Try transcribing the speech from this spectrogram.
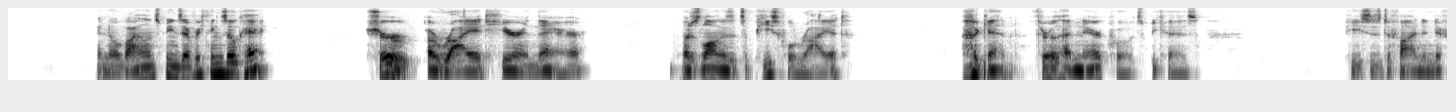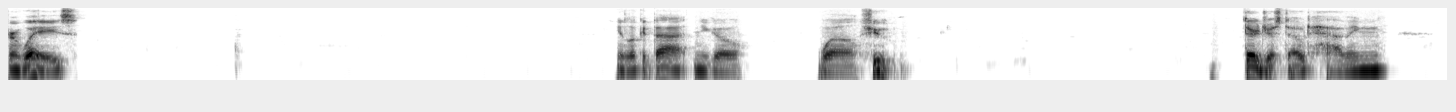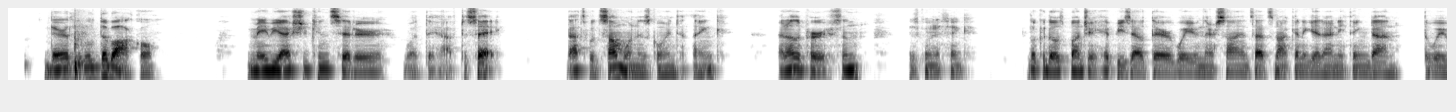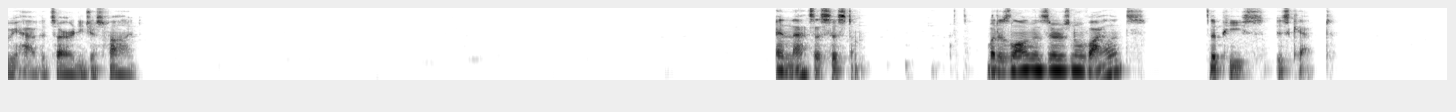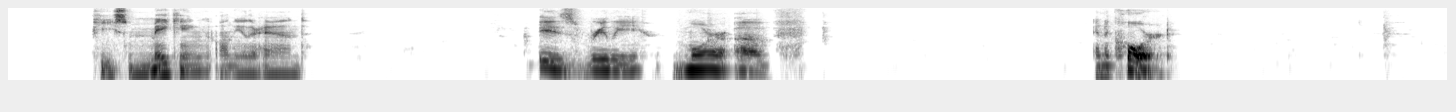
And no violence means everything's okay. Sure, a riot here and there, but as long as it's a peaceful riot, again, throw that in air quotes because peace is defined in different ways. You look at that and you go, well, shoot. They're just out having their little debacle. Maybe I should consider what they have to say. That's what someone is going to think. Another person is going to think, look at those bunch of hippies out there waving their signs. That's not going to get anything done. The way we have it's already just fine. And that's a system. But as long as there's no violence, the peace is kept. Peacemaking, on the other hand, is really more of an accord.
